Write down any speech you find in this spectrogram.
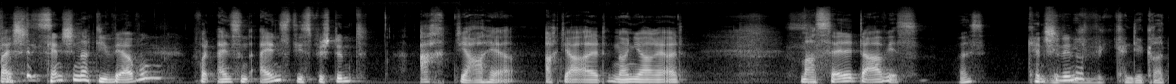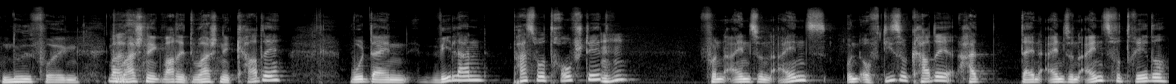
Weißt du, kennst du noch die Werbung von 1 und 1? Die ist bestimmt acht Jahre her. Acht Jahre alt, neun Jahre alt. Marcel Davis. Was? Kennst du den noch? Ich, kann dir gerade null folgen. Was? Du hast eine, warte, du hast eine Karte, wo dein WLAN-Passwort draufsteht Mhm. von 1 und 1 und auf dieser Karte hat dein 1 und 1 Vertreter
